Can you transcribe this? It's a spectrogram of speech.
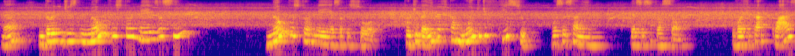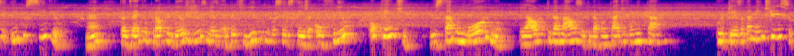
né? Então ele diz: não vos torneis assim. Não vos tornei essa pessoa, porque daí vai ficar muito difícil você sair dessa situação. Vai ficar quase impossível, né? Tanto é que o próprio Deus diz mesmo: é preferível que você esteja ou frio ou quente. O estado morno é algo que dá náusea, que dá vontade de vomitar. Porque é exatamente isso.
